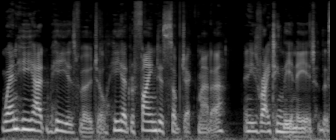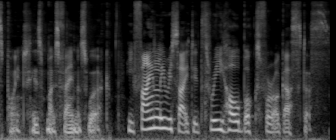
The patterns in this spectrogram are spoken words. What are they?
when he had, he is Virgil, he had refined his subject matter, and he's writing the Aeneid at this point, his most famous work. He finally recited three whole books for Augustus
